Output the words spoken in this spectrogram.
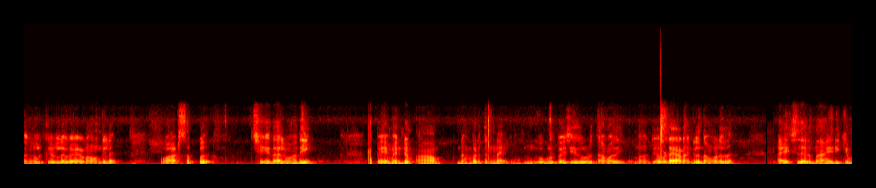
നിങ്ങൾക്ക് എള്ള് വേണമെങ്കിൽ വാട്സപ്പ് ചെയ്താൽ മതി. പേയ്മെന്റും ആ നമ്പറിൽ തന്നെ ഗൂഗിൾ പേ ചെയ്ത് കൊടുത്താൽ മതി. നിങ്ങൾക്ക് എവിടെയാണെങ്കിലും നമ്മളിത് അയച്ചു തരുന്നതായിരിക്കും.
